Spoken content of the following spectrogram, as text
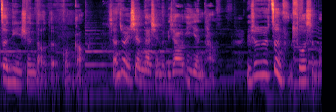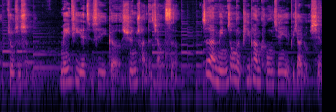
政令宣导的广告，相较于现在显得比较一言堂，也就是政府说什么就是什么，媒体也只是一个宣传的角色。自然，民众的批判空间也比较有限，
